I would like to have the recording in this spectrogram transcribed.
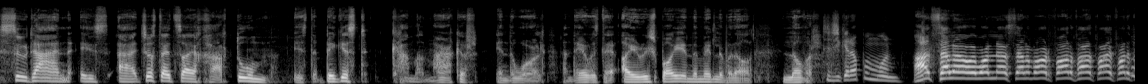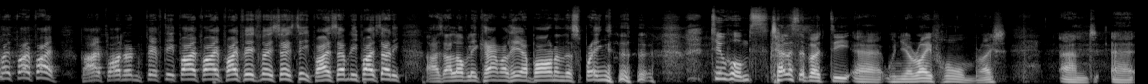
Sudan is uh, just outside Khartoum is the biggest camel market in the world, and there was the Irish boy in the middle of it all. Love it. Did you get up on one? I'll sell it one now, sell it for five, five, five, five, five, five, five, five hundred and fifty, five, five, five, fifty, five, sixty, five, seventy, five, seventy. There's a lovely camel here, born in the spring. Two humps. Tell us about the uh, when you arrive home, right? And uh,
